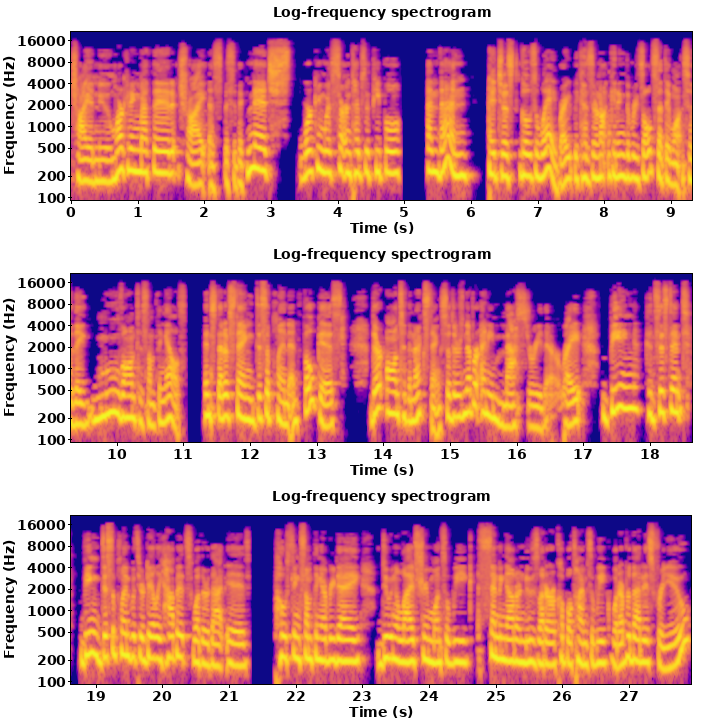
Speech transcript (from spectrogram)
try a new marketing method, try a specific niche, working with certain types of people. And then it just goes away, right? Because they're not getting the results that they want. So they move on to something else. Instead of staying disciplined and focused, they're on to the next thing. So there's never any mastery there, right? Being consistent, being disciplined with your daily habits, whether that is posting something every day, doing a live stream once a week, sending out a newsletter a couple times a week, whatever that is for you,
